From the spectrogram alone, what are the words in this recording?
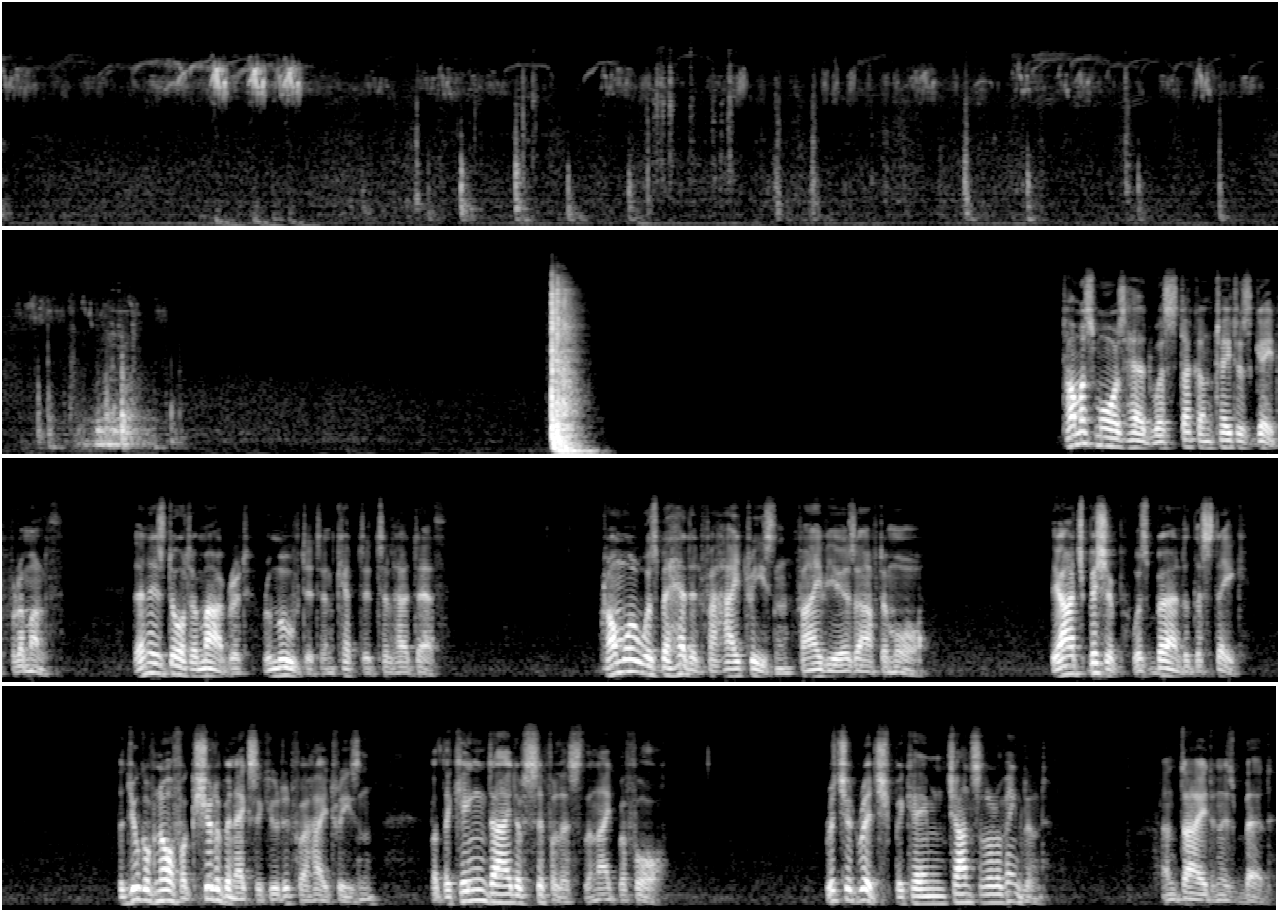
Thomas More's head was stuck on Traitor's Gate for a month. Then his daughter Margaret removed it and kept it till her death. Cromwell was beheaded for high treason five years after More. The Archbishop was burned at the stake. The Duke of Norfolk should have been executed for high treason, but the king died of syphilis the night before. Richard Rich became Chancellor of England and died in his bed.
